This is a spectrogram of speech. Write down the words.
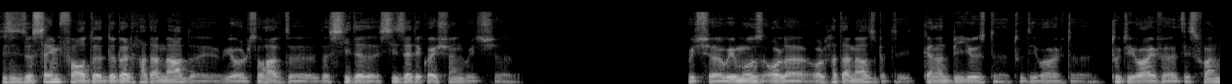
This is the same for the double Hadamard. Uh, we also have the the CZ, CZ equation, which uh, which uh, removes all uh, all Hadamards, but it cannot be used to derive the to derive this one.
